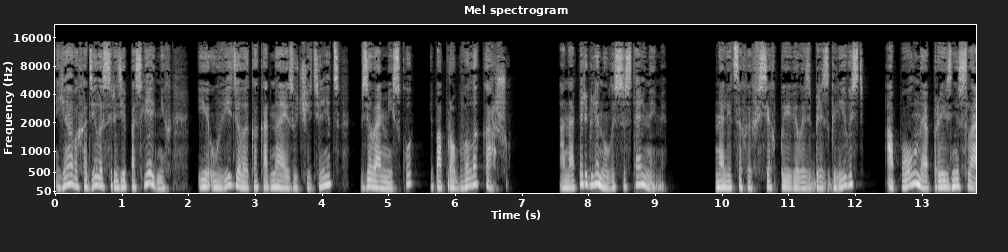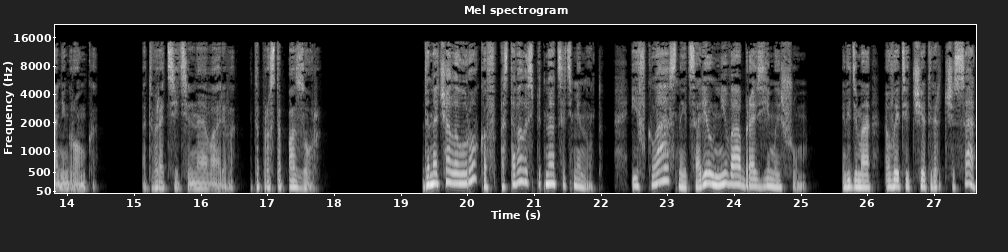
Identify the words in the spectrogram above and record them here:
Я выходила среди последних и увидела, как одна из учительниц взяла миску и попробовала кашу. Она переглянулась с остальными. На лицах их всех появилась брезгливость, а полная произнесла негромко. «Отвратительное варево. Это просто позор». До начала уроков оставалось 15 минут, и в классной царил невообразимый шум. Видимо, в эти четверть часа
